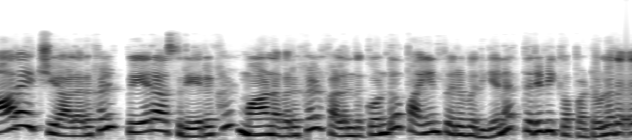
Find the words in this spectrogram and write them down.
ஆராய்ச்சியாளர்கள் பேராசிரியர்கள் மாணவர்கள் கலந்து கொண்டு பயன்பெறுவர் என தெரிவிக்கப்பட்டுள்ளது.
